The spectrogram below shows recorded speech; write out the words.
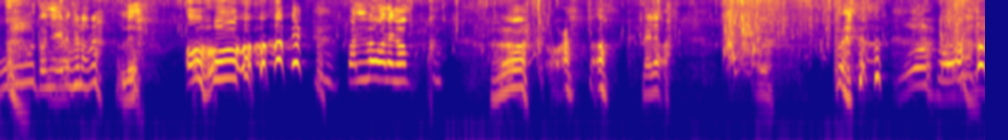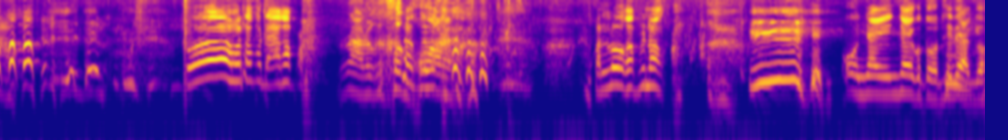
อ้ตัวใหญ่เลยพี่น้องเด้อเลยโอ้โหปันโลเลยครับเออเอาเอาได้แล้วโอ้มาธรรมดาครับหน้าเราก็เครื่องคอนะปันโลครับพี่น้องอือโอ้ใหญ่ใหญ่กว่าตัวที่แรกอยู่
